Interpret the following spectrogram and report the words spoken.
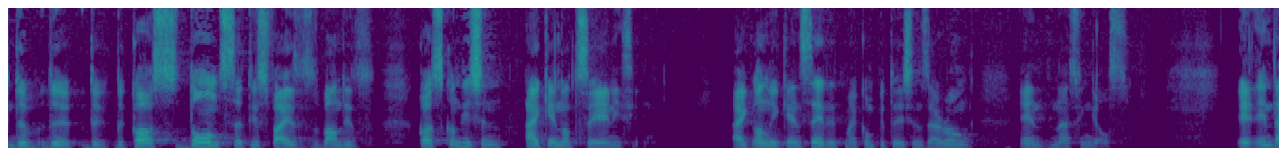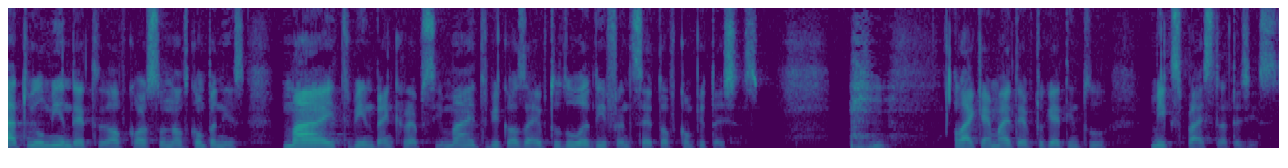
the, the, the, the costs don't satisfy the bounded cost condition, I cannot say anything. I only can say that my computations are wrong and nothing else. And that will mean that, of course, one of the companies might be in bankruptcy, might because I have to do a different set of computations. like I might have to get into mixed price strategies.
